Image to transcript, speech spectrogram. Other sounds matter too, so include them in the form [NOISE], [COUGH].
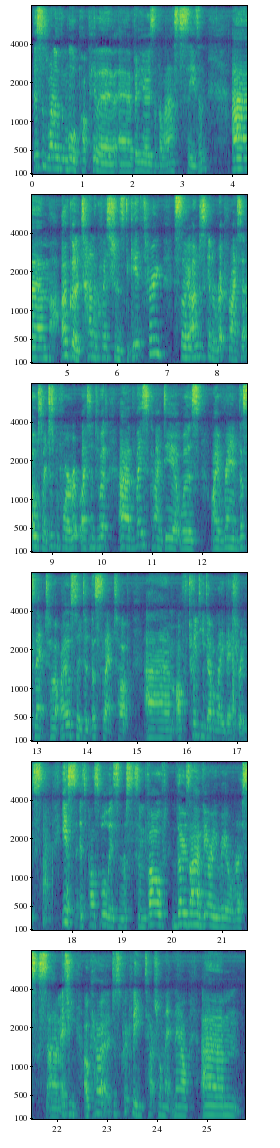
this is one of the more popular uh, videos of the last season. Um, I've got a ton of questions to get through, so I'm just going to rip right in. Oh, sorry, just before I rip right into it, uh, the basic idea was I ran this laptop, I also did this laptop um, off 20 AA batteries. Yes, it's possible there's some risks involved. Those are very real risks. Um, actually, I'll just quickly touch on that now. Um,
